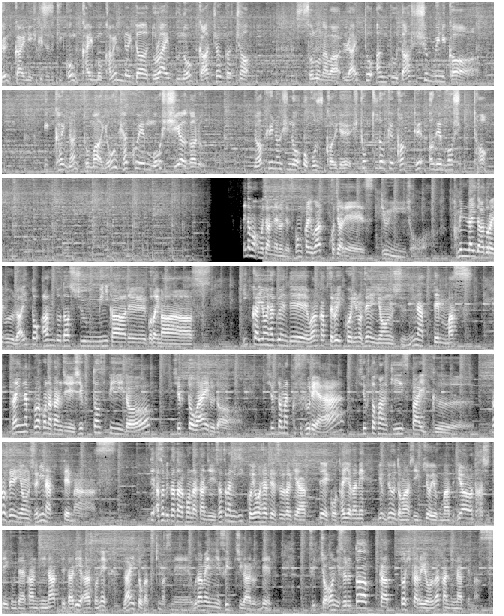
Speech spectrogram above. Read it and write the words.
前回に引き続き今回も仮面ライダードライブのガチャガチャその名はライトダッシュミニカー1回なんとまあ400円も仕上がるなけなしのお小遣いで一つだけ買ってあげましたはいどうも、おもチャンネルです。今回はこちらです。デューンショー。仮面ライダードライブライトダッシュミニカーでございます。1回400円で1カプセル1個入りの全4種になってます。ラインナップはこんな感じ。シフトスピード、シフトワイルド、シフトマックスフレア、シフトファンキースパイクの全4種になってます。で遊び方はこんな感じ。さすがに1個400円するだけあってこうタイヤがねビュンビュンと回して勢いよく回ってビューンと走っていくみたいな感じになってたりあとねライトがつきますね。裏面にスイッチがあるんでスイッチをオンにするとピカッと光るような感じになってます。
